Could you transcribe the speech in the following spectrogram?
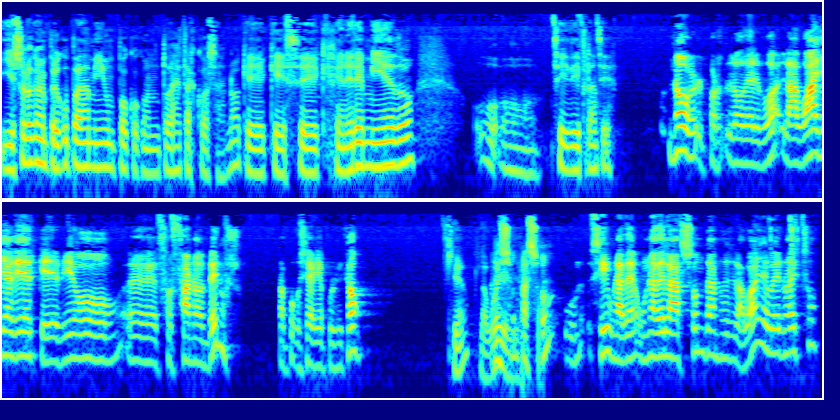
Y eso es lo que me preocupa a mí un poco con todas estas cosas, ¿no? Que, que se genere miedo o, o- sí, di Francis. No, por lo de la Voyager que vio eh, Forfano en Venus, tampoco se había publicado. ¿Quién? La huella. ¿Eso pasó? Un- sí, una de, una de las sondas, no sé, la Voyager, ¿no? Esto,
